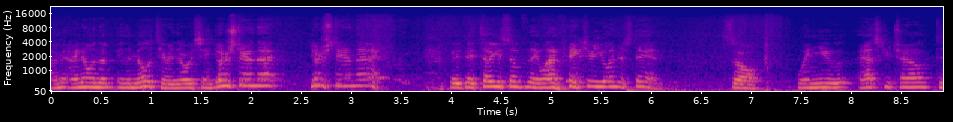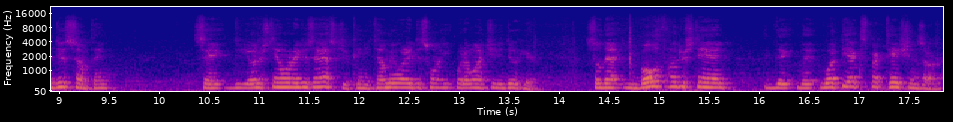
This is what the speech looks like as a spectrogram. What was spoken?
I mean, I know in the, in the military, they're always saying, You understand that? You understand that? they, they tell you something, they want to make sure you understand. So, when you ask your child to do something, say, Do you understand what I just asked you? Can you tell me what I just want, what I want you to do here? So that you both understand the, the, what the expectations are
